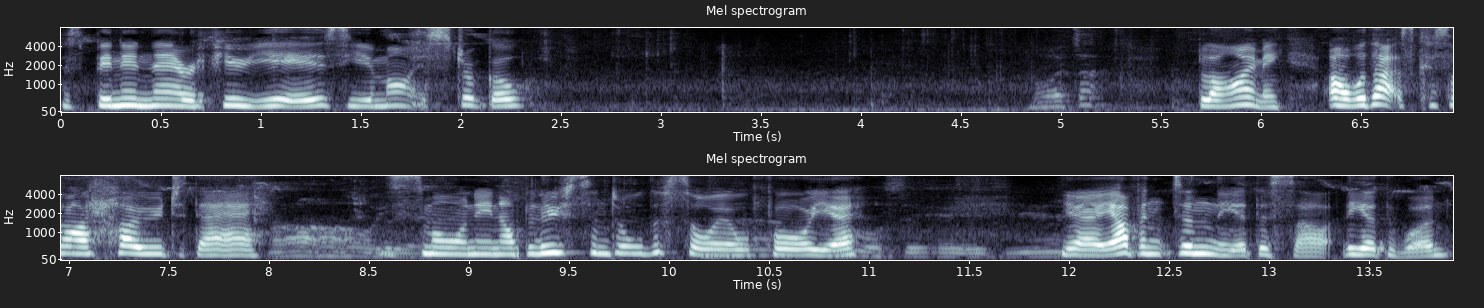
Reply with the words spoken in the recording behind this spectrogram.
it's been in there a few years. You might struggle. Blimey. Oh well, that's because I hoed there Oh, this morning. I've loosened all the soil for you. Of course it is, yeah. Yeah, I haven't done the other side, the other one.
